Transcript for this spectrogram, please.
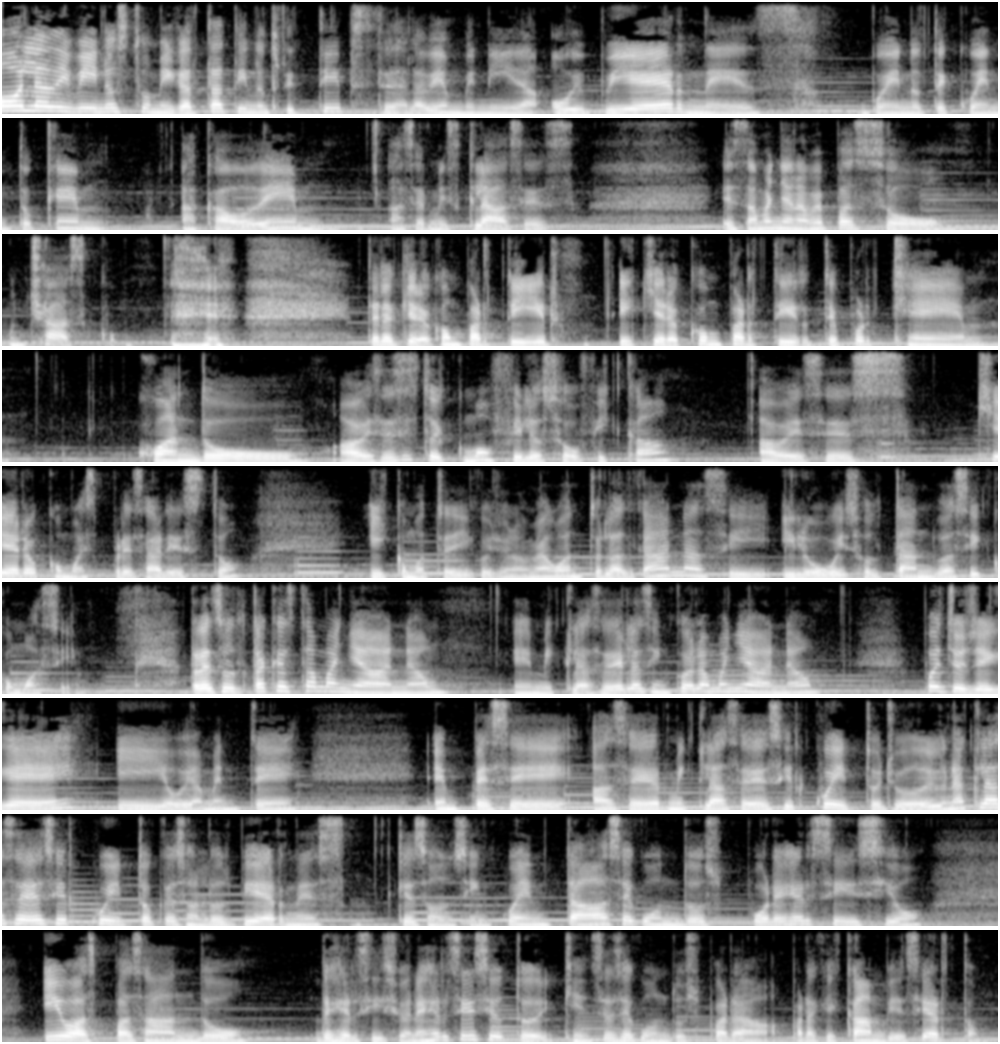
Hola divinos, tu amiga Tati NutriTips te da la bienvenida hoy viernes. Bueno, te cuento que acabo de hacer mis clases. Esta mañana me pasó un chasco. te lo quiero compartir y quiero compartirte porque cuando a veces estoy como filosófica, a veces quiero como expresar esto y como te digo, yo no me aguanto las ganas y, lo voy soltando así como así. Resulta que esta mañana, en mi clase de las 5 de la mañana, pues yo llegué y obviamente empecé a hacer mi clase de circuito. Yo doy una clase de circuito que son los viernes, que son 50 segundos por ejercicio y vas pasando de ejercicio en ejercicio, te doy 15 segundos para, para que cambie, ¿cierto?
